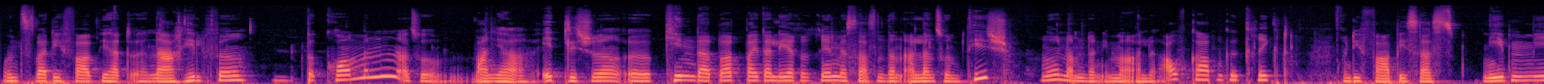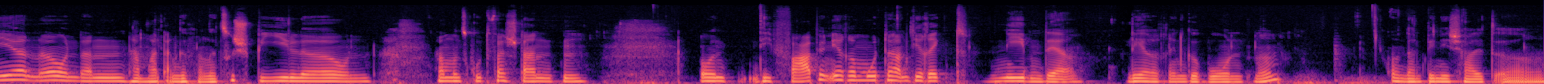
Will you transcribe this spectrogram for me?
Und zwar die Fabi hat äh, Nachhilfe bekommen. Also waren ja etliche äh, Kinder dort bei der Lehrerin. Wir saßen dann alle an so einem Tisch ne, und haben dann immer alle Aufgaben gekriegt. Und die Fabi saß neben mir ne, und dann haben halt angefangen zu spielen und haben uns gut verstanden. Und die Fabi und ihre Mutter haben direkt neben der Lehrerin gewohnt. Ne? Und dann bin ich halt äh,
